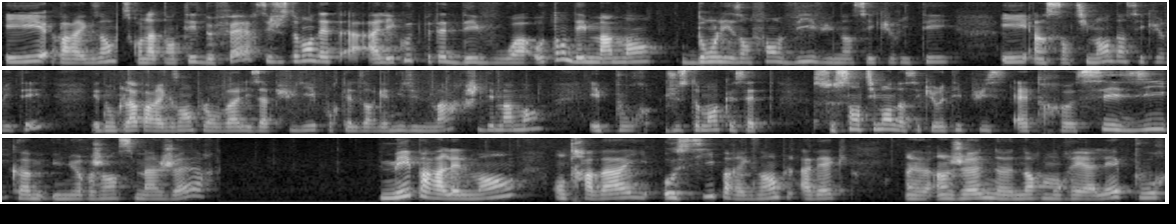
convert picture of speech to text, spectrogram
Et par exemple, ce qu'on a tenté de faire, c'est justement d'être à l'écoute peut-être des voix, autant des mamans dont les enfants vivent une insécurité et un sentiment d'insécurité. Et donc là, par exemple, on va les appuyer pour qu'elles organisent une marche des mamans et pour justement que cette ce sentiment d'insécurité puisse être saisi comme une urgence majeure. Mais parallèlement, on travaille aussi, par exemple, avec euh, un jeune nord-montréalais pour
